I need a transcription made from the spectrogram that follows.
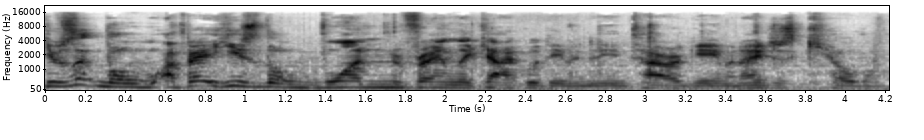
He was like the. I bet he's the one friendly Cacodemon in the entire game, and I just killed him.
